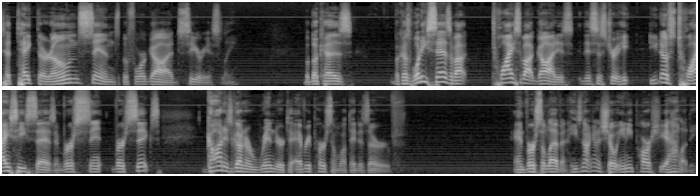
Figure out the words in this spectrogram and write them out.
to take their own sins before God seriously. But because, because what he says about twice about God is this is true. He, do you notice twice he says in verse, verse 6 God is going to render to every person what they deserve. And verse 11, he's not going to show any partiality.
